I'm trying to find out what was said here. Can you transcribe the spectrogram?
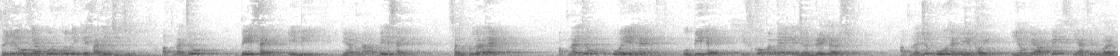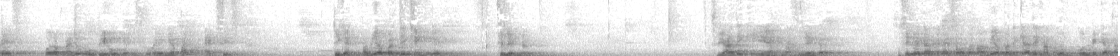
तो ये हो गया कोन को लेके सारी चीज़ें। अपना जो बेस है ए बी ये अपना बेस है सर्कुलर है, अपना जो ओ ए है ओ बी है, इसको अपन कहेंगे जनरेटर्स अपना जो ओ है ए पॉइंट ये हो गया अपेक्स या फिर वर्टेक्स और अपना जो ओपी हो गया, इसको कहेंगे अपन एक्सिस ठीक है, अभी अपन देखेंगे सिलेंडर तो याद देखिए ये है अपना सिलेंडर तो सिलेंडर में कैसा होता है ना, अभी अपन ने क्या देखा? कौन कौन में क्या था?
